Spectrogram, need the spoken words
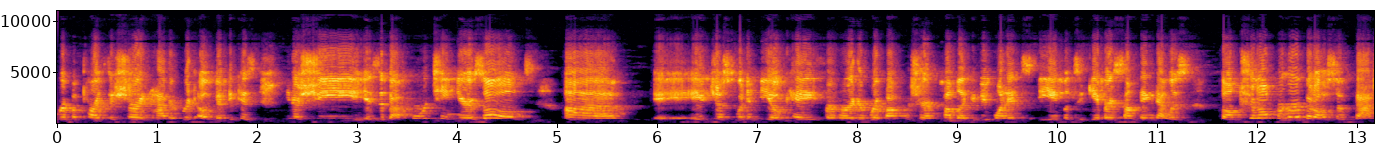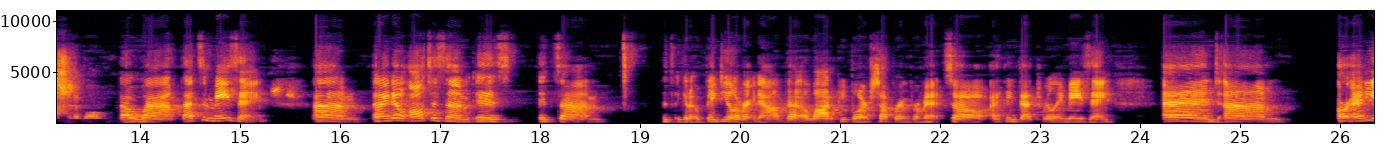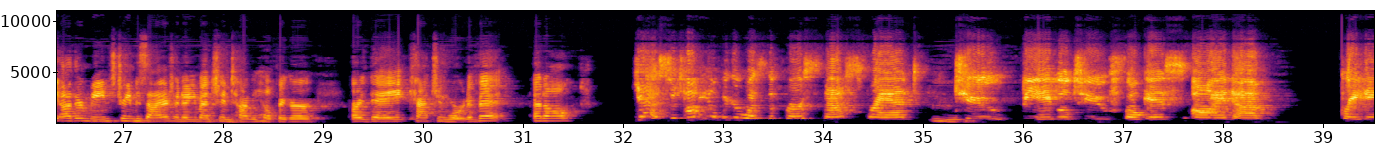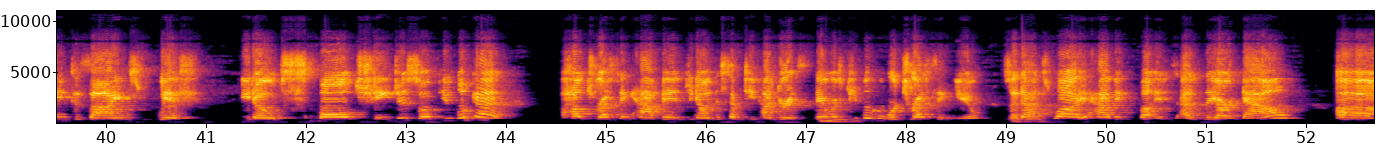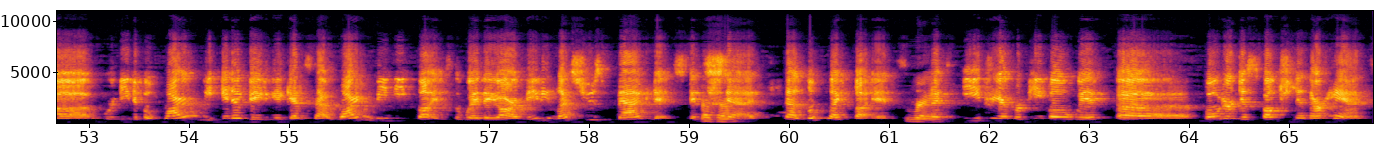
rip apart the shirt and have it ripped open because you know she is about 14 years old. Uh, it, it just wouldn't be okay for her to rip off her shirt in public, and we wanted to be able to give her something that was functional for her, but also fashionable. Oh wow, that's amazing. Um, and I know autism is it's um it's you know a big deal right now that a lot of people are suffering from it. So I think that's really amazing. And um, are any other mainstream designers? I know you mentioned Tommy Hilfiger. Are they catching word of it at all? Yeah, so Tommy Hilfiger was the first mass brand Mhm. to be able to focus on um, creating designs with you know small changes. So if you look at how dressing happened, you know, in the 1700s, there was Mhm. people who were dressing you. So Okay. that's why having buttons as they are now uh, were needed. But why are we innovating against that? Why do we need buttons the way they are? Maybe let's use magnets instead that look like buttons Right. that's easier for people with uh, motor dysfunction in their hands.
